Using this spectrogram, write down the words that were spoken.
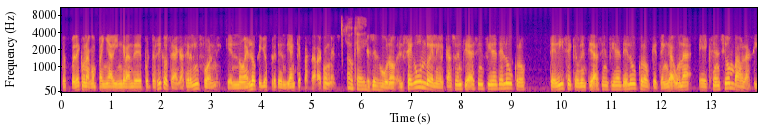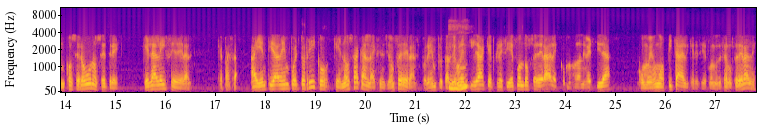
pues puede que una compañía bien grande de Puerto Rico tenga que hacer el informe, que no es lo que ellos pretendían que pasara con eso. Okay. Ese es uno. El segundo, en el caso de entidades sin fines de lucro, te dice que una entidad sin fines de lucro que tenga una exención bajo la 501C3, que es la ley federal. ¿Qué pasa? Hay entidades en Puerto Rico que no sacan la exención federal. Por ejemplo, tal vez una entidad que recibe fondos federales, como es una universidad, como es un hospital que recibe fondos de salud federales,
